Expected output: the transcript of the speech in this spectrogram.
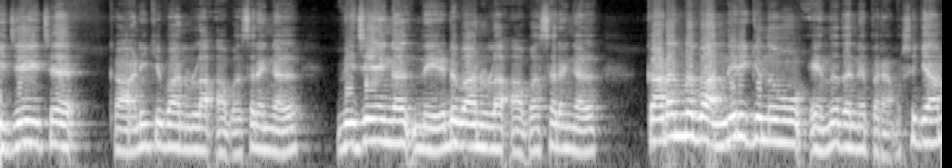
വിജയിച്ച് കാണിക്കുവാനുള്ള അവസരങ്ങൾ വിജയങ്ങൾ നേടുവാനുള്ള അവസരങ്ങൾ കടന്നു വന്നിരിക്കുന്നു എന്ന് തന്നെ പരാമർശിക്കാം.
